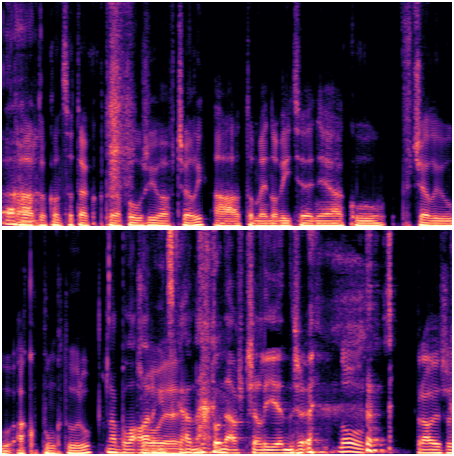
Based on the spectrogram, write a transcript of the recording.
A dokonca takú, ktorá používa včely. A to menovite nejakú včeliu akupunktúru. A bola Čo alergická na, na včelien, že... No, práve, že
